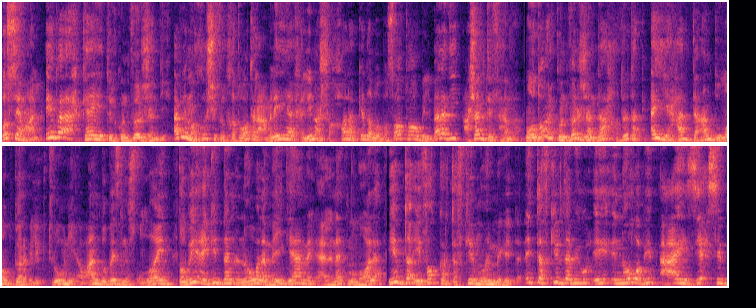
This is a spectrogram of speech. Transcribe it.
بص يا معلم إيه بقى حكاية ال conversion دي؟ قبل ما نخش في الخطوات العملية خلينا اشرحها لك كده ببساطة وبالبلدي عشان تفهمها. موضوع ال conversion ده حضرتك أي حد عنده متجر إلكتروني أو عنده business online طبيعي جدا إن هو لما يجي يعمل إعلانات ممولة يبدأ يفكر تفكير مهم جدا. التفكير ده بيقول إيه؟ إن هو بيبقى عايز يحسب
